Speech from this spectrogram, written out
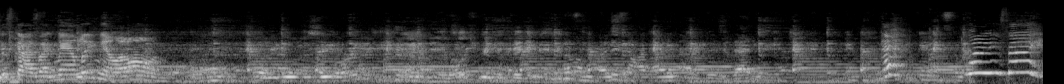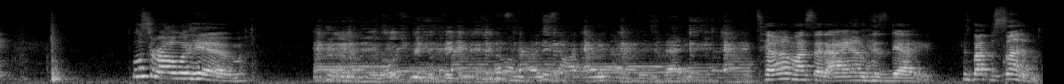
This guy's like, man, leave me alone. What did he say? What's wrong with him? Tell him I said I am his daddy. He's about to son him.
